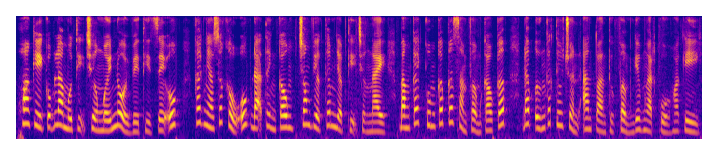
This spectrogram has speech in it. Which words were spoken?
Hoa Kỳ cũng là một thị trường mới nổi về thịt dê Úc. Các nhà xuất khẩu Úc đã thành công trong việc thâm nhập thị trường này bằng cách cung cấp các sản phẩm cao cấp đáp ứng các tiêu chuẩn an toàn thực phẩm nghiêm ngặt của Hoa Kỳ.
